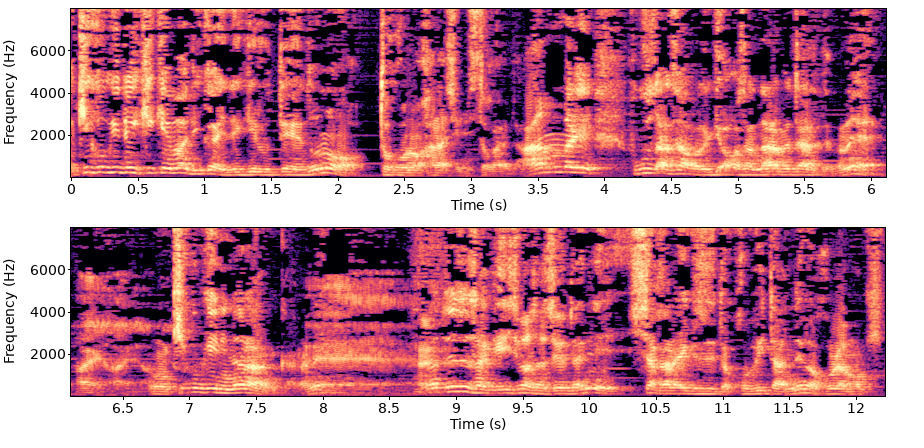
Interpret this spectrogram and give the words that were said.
聞く気で聞けば理解できる程度のところの話にしとかないと、あんまり複雑なことぎょうさん並べたられてもね、はいはいはい。うん聞く気にならんからね。えまあ全然さっき一番最初に言ったように、下から行き着いた小びたんでは、これはもうき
